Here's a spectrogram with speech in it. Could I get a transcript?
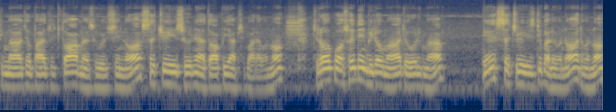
ဒီမှာကျွန်တော်ဘာသွားမှာဆိုလို့ရှိရင်တော့ saturation ဆိုနေတာသွားပြရဖြစ်ပါတယ်ဗောနော်ကျွန်တော်ပေါ်ဆွဲတင်ပြီးတော့မှကျွန်တော်ဒီမှာ saturation တိပါလေဗောနော်ဒီမှာနော်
